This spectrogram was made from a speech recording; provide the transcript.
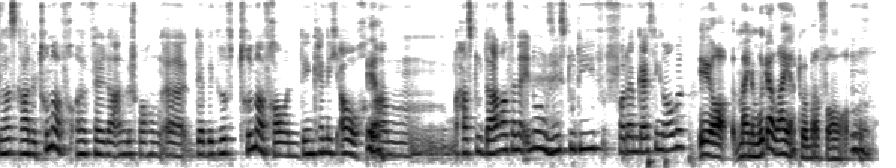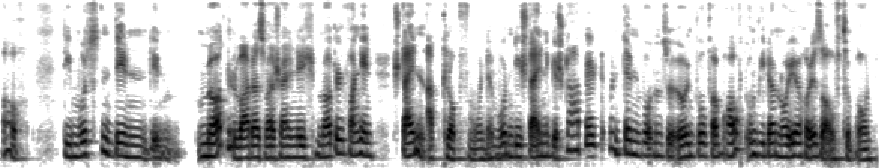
Du hast gerade Trümmerfelder angesprochen. Äh, der Begriff Trümmerfrauen, den kenne ich auch. Ja. Ähm, hast du da was in Erinnerung? Siehst du die vor deinem geistigen Auge? Ja, meine Mutter war ja Trümmerfrau auch. Mhm. auch. Die mussten den, den Mörtel war das wahrscheinlich, Mörtel von den Steinen abklopfen. Und dann wurden die Steine gestapelt und dann wurden sie irgendwo verbraucht, um wieder neue Häuser aufzubauen.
